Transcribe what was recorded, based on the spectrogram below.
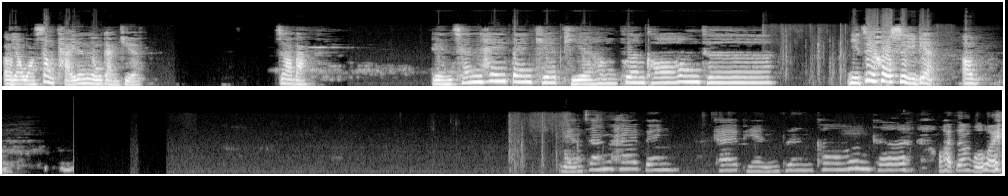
呃要往上抬的那种感觉，知道吧？连成黑边开屏喷空特。你最后试一遍啊！连成海边开片喷空特，我还真不会。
